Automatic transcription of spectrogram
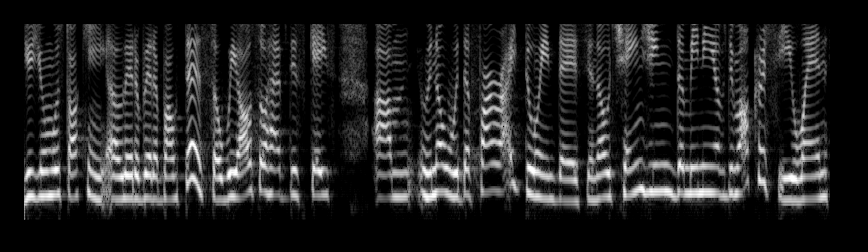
Yuyun was talking a little bit about this. So we also have this case, um, you know, with the far right doing this, you know, changing the meaning of democracy when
